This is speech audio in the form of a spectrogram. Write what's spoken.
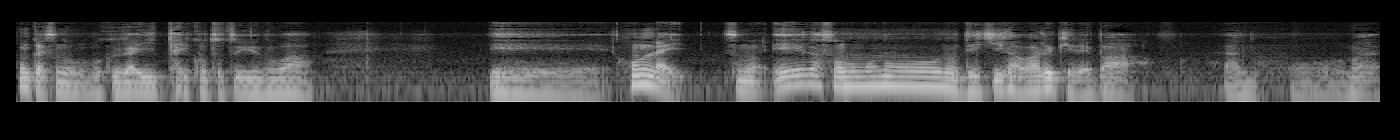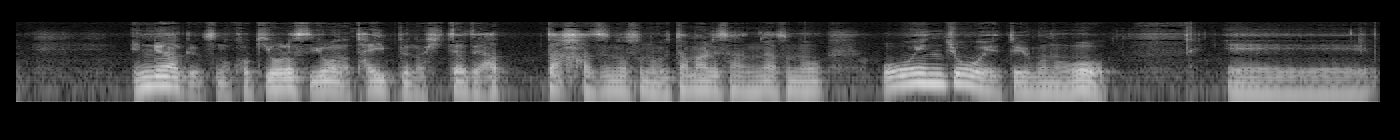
今回その僕が言いたいことというのは、えー、本来、その映画そのものの出来が悪ければ、あの、まあ、遠慮なくそのこき下ろすようなタイプの人であったはずのその歌丸さんが、その応援上映というものを、えー、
